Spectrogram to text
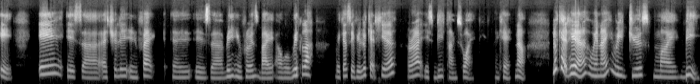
A. A is uh, actually, in fact, uh, is uh, being influenced by our width lah. Because if you look at here, all right, it's B times Y. Okay, now look at here, when I reduce my B,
